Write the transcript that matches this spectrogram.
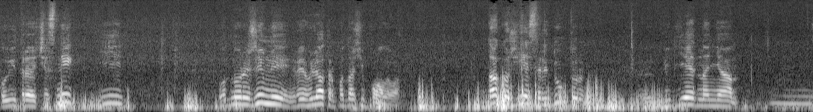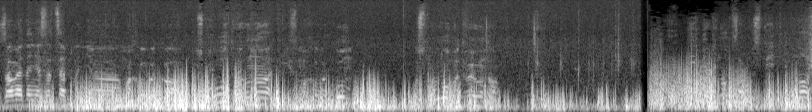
повітряочисник і однорежимний регулятор подачі палива. Також є редуктор під'єднання м, заведення зацеплення маховика пускового двигуна із маховиком основного двигуна. Тим, як нам запустити наш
